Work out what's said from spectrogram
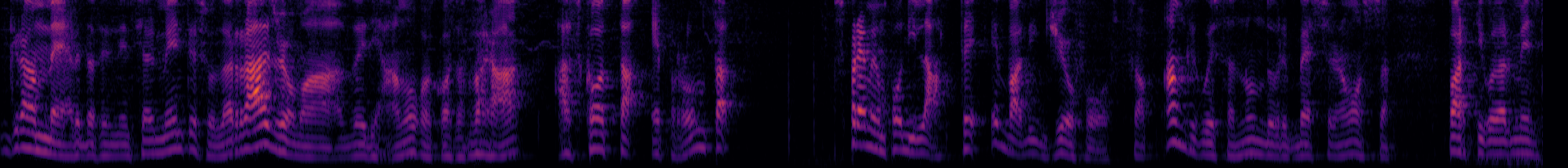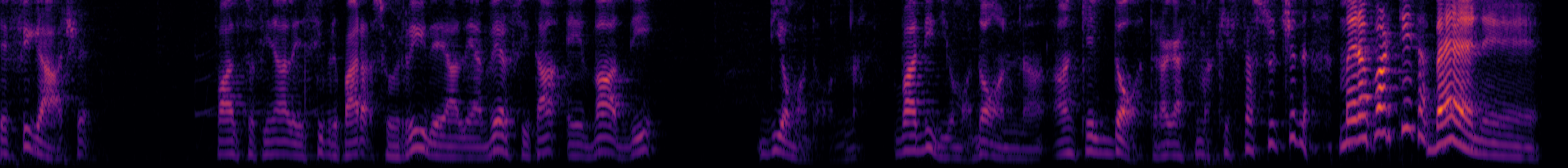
gran merda tendenzialmente sul raggio, ma vediamo qualcosa farà. Ascotta è pronta, spreme un po' di latte e va di Geoforza. Anche questa non dovrebbe essere una mossa particolarmente efficace. Falso finale si prepara, sorride alle avversità e va di Dio Madonna. Va di Dio Madonna. Anche il dot, ragazzi, ma che sta succedendo? Ma era partita bene!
